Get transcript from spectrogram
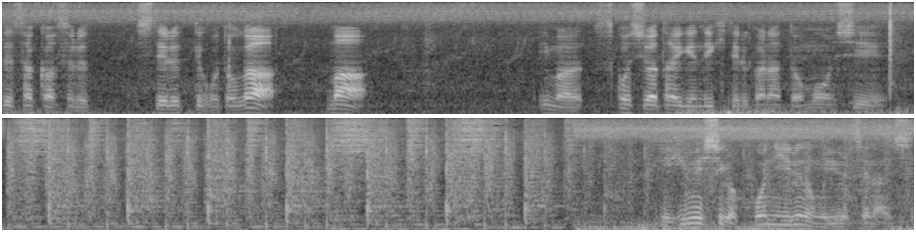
でサッカーするしてるってことがまあ今少しは体現できてるかなと思うし愛媛市がここにいるのも許せないし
